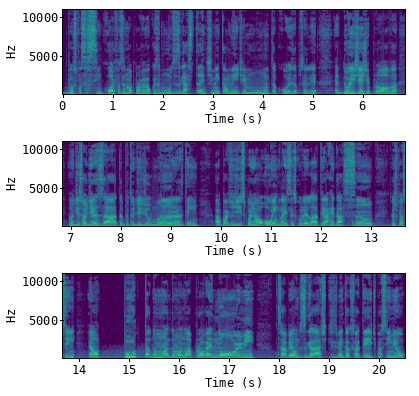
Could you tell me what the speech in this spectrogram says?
Você passa cinco horas fazendo uma prova, é uma coisa muito desgastante mentalmente, é muita coisa pra você ler. É dois dias de prova, é um dia só de exata, outro dia de humanas, tem a parte de espanhol ou inglês você escolher lá, tem a redação. Então, tipo assim, é uma puta de uma, de uma, de uma prova enorme, sabe? É um desgaste que mental que você vai ter. E, tipo assim, meu,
